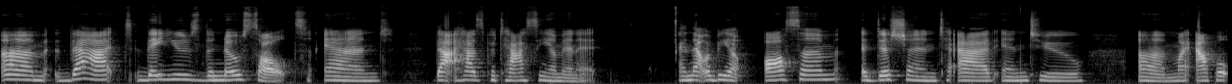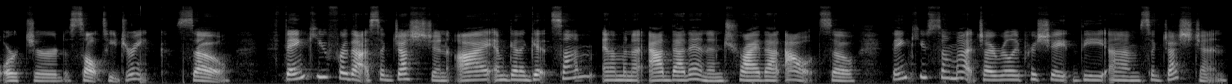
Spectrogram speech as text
Um, that they use the no salt, and that has potassium in it, and that would be an awesome addition to add into um, my apple orchard salty drink. So thank you for that suggestion. I am going to get some and I'm going to add that in and try that out. So thank you so much. I really appreciate the um, suggestion.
